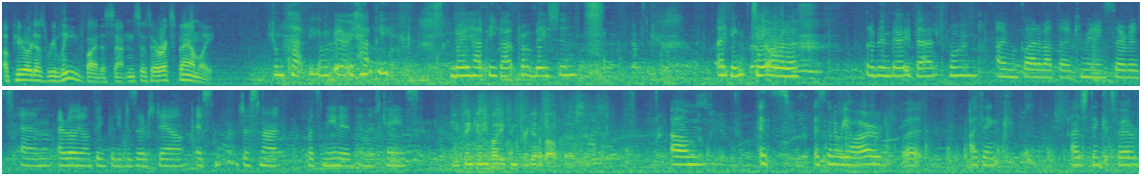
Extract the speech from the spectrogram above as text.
appeared as relieved by the sentence as Eric's family. I'm happy. I'm very happy. I'm very happy he got probation. I think jail would have would have been very bad for him. I'm glad about the community service, and I really don't think that he deserves jail. It's just not what's needed in this case. Do you think anybody can forget about this? Um, it's it's going to be hard, but I think, I just think it's fair.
